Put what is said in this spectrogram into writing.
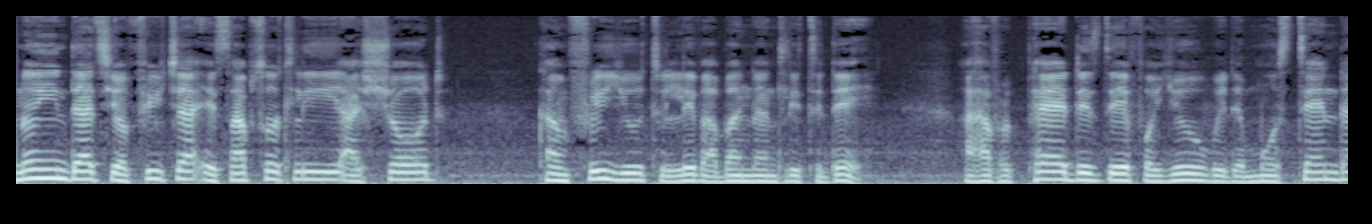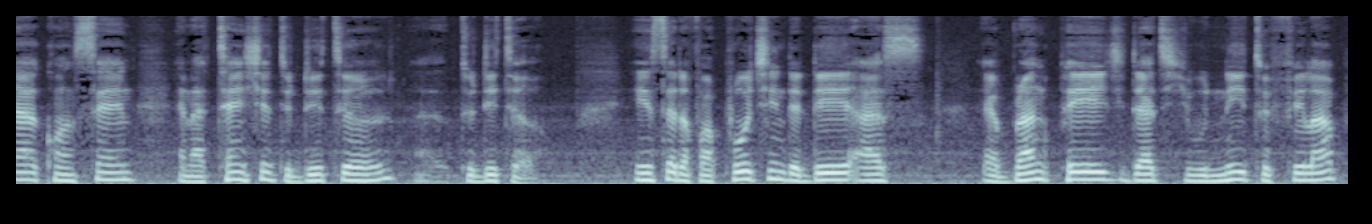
Knowing that your future is absolutely assured can free you to live abundantly today. I have prepared this day for you with the most tender concern and attention to detail. uh, to detail. Instead of approaching the day as a blank page that you need to fill up,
